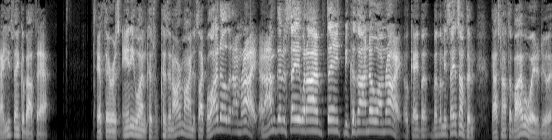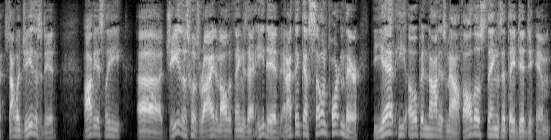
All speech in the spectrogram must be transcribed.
Now you think about that. If there is anyone, because because in our mind it's like, well, I know that I'm right, and I'm going to say what I think because I know I'm right. Okay, but but let me say something. That's not the Bible way to do it. It's not what Jesus did. Obviously, uh, Jesus was right in all the things that he did, and I think that's so important there. Yet he opened not his mouth. All those things that they did to him,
